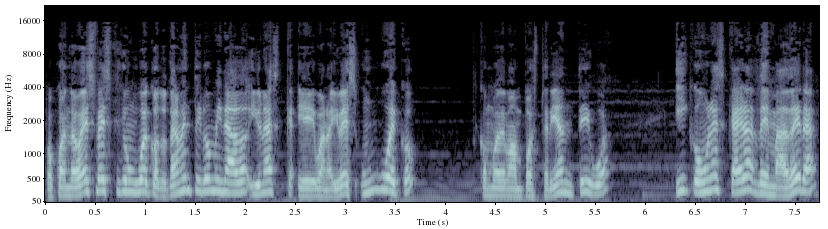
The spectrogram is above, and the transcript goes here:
pues cuando ves, ves que es un hueco totalmente iluminado y una eh, bueno, y ves un hueco como de mampostería antigua y con una escalera de madera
